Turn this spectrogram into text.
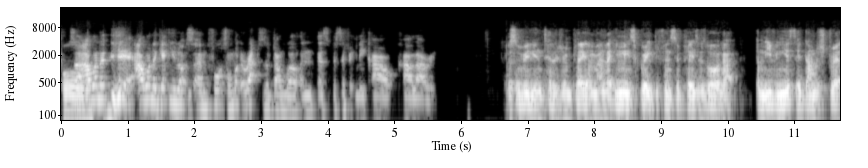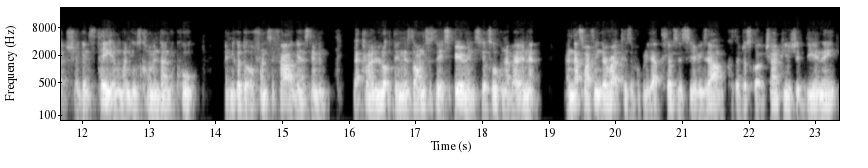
So I want to, yeah, I want to get you lots um, thoughts on what the Raptors have done well, and uh, specifically Kyle Kyle Lowry. Just a really intelligent player, man. Like he makes great defensive plays as well. Like um, even yesterday down the stretch against Tatum when he was coming down the court and he got the offensive foul against him, that kind of locked in his zone. This is the experience you're talking about, isn't it? And that's why I think the Raptors are probably that closest series out because they've just got championship DNA,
